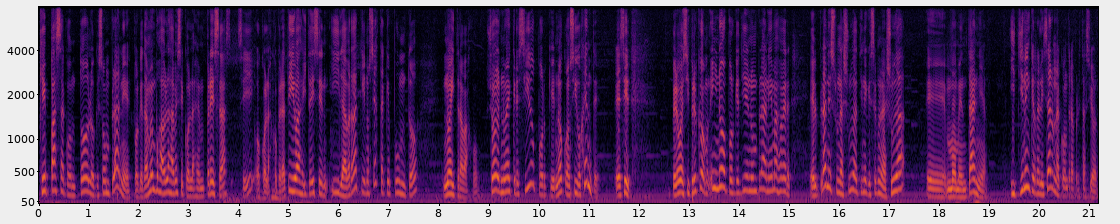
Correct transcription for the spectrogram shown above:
qué pasa con todo lo que son planes, porque también vos hablas a veces con las empresas, ¿sí? O con las cooperativas y te dicen, y la verdad que no sé hasta qué punto no hay trabajo. Yo no he crecido porque no consigo gente. Es decir, pero vos decís, ¿pero cómo? Y no, porque tienen un plan y demás. A ver, el plan es una ayuda, tiene que ser una ayuda eh, momentánea. Y tienen que realizar una contraprestación.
